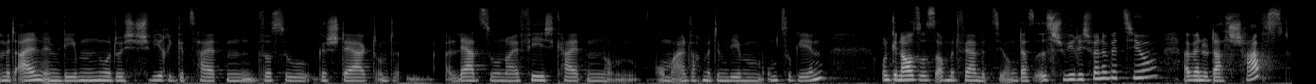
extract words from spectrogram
mit allem im Leben, nur durch schwierige Zeiten wirst du gestärkt und lernst du neue Fähigkeiten, um, um einfach mit dem Leben umzugehen. Und genauso ist es auch mit Fernbeziehungen. Das ist schwierig für eine Beziehung, aber wenn du das schaffst,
